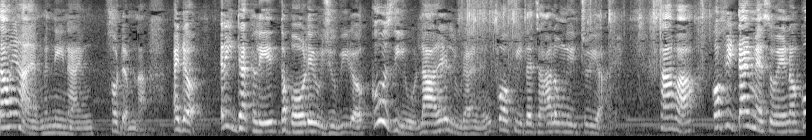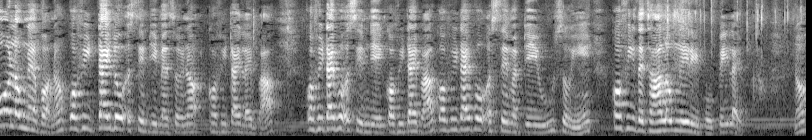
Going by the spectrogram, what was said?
တောင်းရရင်မနေနိုင်ဘူးဟုတ်တယ်မလားအဲ့တော့အဲ့ဒီဓာတ်ကလေးသဘောလေးကိုယူပြီးတော့ကိုယ့်စီကိုလာတဲ့လူတိုင်းကို coffee တကြားလုံးလေးကျွေးရတယ် စားပါ coffee တိုက်မယ်ဆိုရင်တော့ကိုယ့်အလုံးနဲ့ပေါ့နော် coffee တိုက်လို့အဆင်ပြေမယ်ဆိုရင်တော့ coffee တိုက်လိုက်ပါ coffee တိုက်ဖို့အဆင်ပြေရင် coffee တိုက်ပါ coffee တိုက်ဖို့အဆင်မပြေဘူးဆိုရင် coffee တကြားလုံးလေးတွေကိုပေးလိုက်ပါနော်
